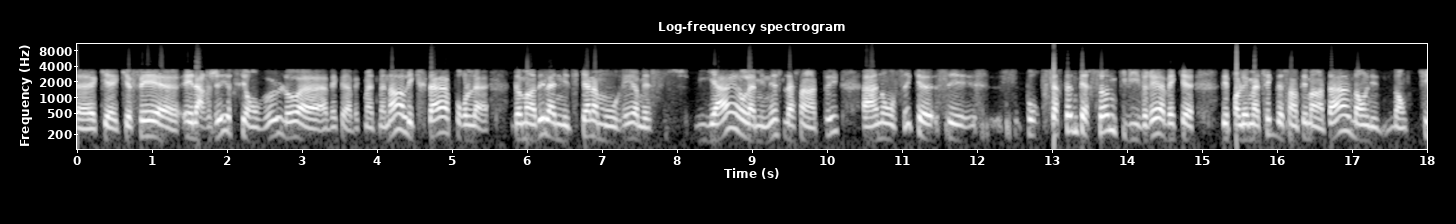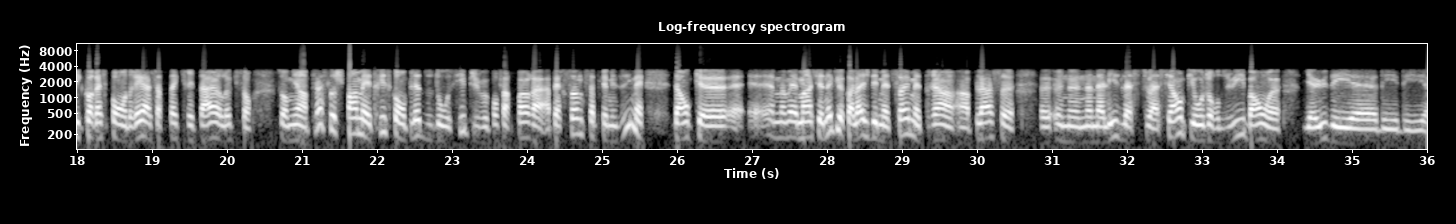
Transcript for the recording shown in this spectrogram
euh, qui, a, qui, a, fait euh, élargir, si on veut, là, euh, avec avec Maître Ménard, les critères pour la, demander l'aide médicale à mourir. Mais hier, la ministre de la Santé a annoncé que c'est pour certaines personnes qui vivraient avec des problématiques de santé mentale, dont les, donc qui correspondraient à certains critères là, qui sont sont mis en place. Là, je suis pas en maîtrise complète du dossier, puis je veux pas faire peur à, personne cet après-midi, mais donc euh, elle mentionnait que le Collège des médecins mettrait en, place euh, une, analyse de la situation. Puis aujourd'hui, bon, euh, il y a eu des euh, des des,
